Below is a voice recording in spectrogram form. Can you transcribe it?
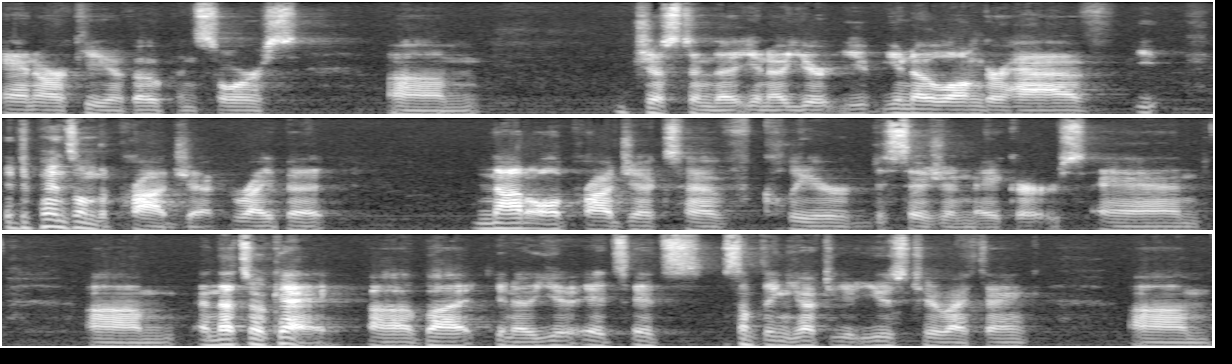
anarchy of open source. Um, just in that, you know you're you, you no longer have. It depends on the project, right? But not all projects have clear decision makers and um, and that's okay. Uh, but you know, you, it's it's something you have to get used to. I think um,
